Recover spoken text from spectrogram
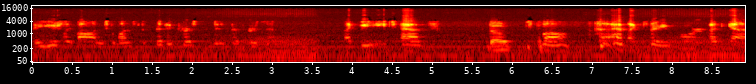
they usually belong to one specific person. Is their person. Like we each have, Dog. well, I have like three, four, but yeah,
